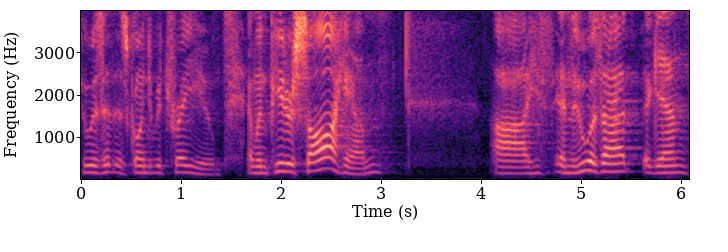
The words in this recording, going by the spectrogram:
who is it that's going to betray you? And when Peter saw him, uh, and who was that again?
